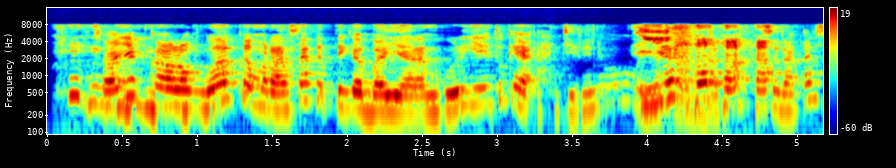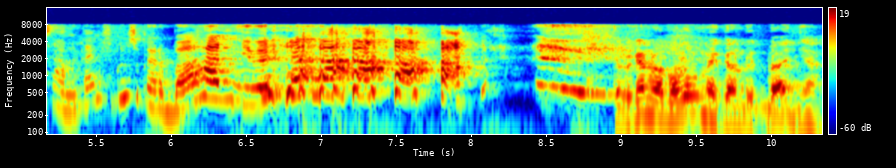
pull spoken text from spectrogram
soalnya kalau gue ke merasa ketika bayaran kuliah itu kayak anjir ini banyak Iya. banget sedangkan sometimes gue suka rebahan gitu tapi kan bapak lu megang duit banyak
